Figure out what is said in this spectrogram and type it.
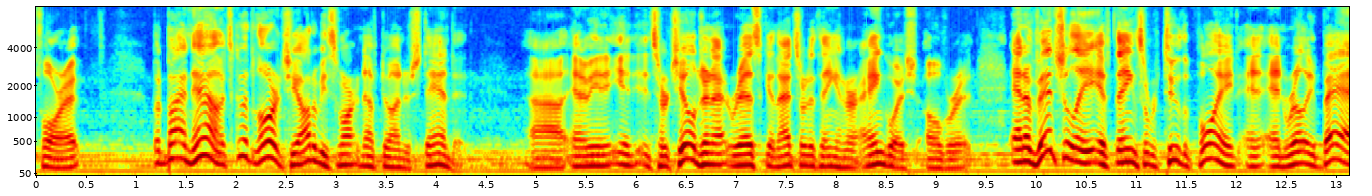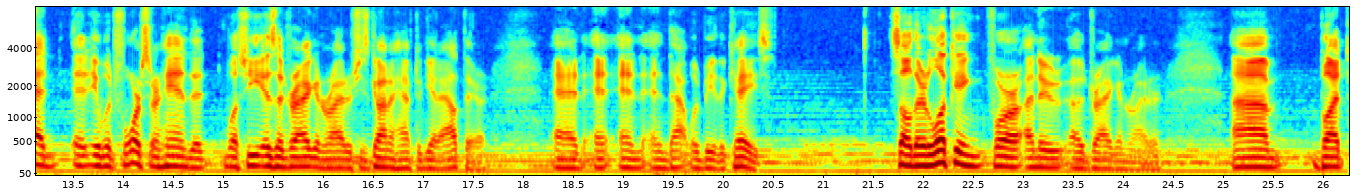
for it, but by now, it's good Lord, she ought to be smart enough to understand it. Uh, and I mean, it, it's her children at risk and that sort of thing, and her anguish over it. And eventually, if things were to the point and, and really bad, it, it, would force her hand that, well, she is a dragon rider. She's going to have to get out there. And, and, and, and that would be the case. So they're looking for a new uh, dragon rider. Um, but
